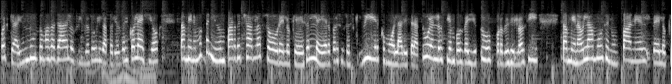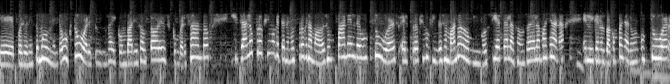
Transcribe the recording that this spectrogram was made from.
pues que hay un mundo más allá de los libros obligatorios del colegio. También hemos tenido un par de charlas sobre lo que es el leer versus escribir, como la literatura en los tiempos de YouTube, por decirlo así. También hablamos en un panel de lo que pues es este movimiento Booktuber. Estuvimos ahí con varios autores conversando. Y ya lo próximo que tenemos programado es un panel de Booktubers el próximo fin de semana, domingo 7 a las 11 de la mañana, en el que nos va a acompañar un Booktuber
